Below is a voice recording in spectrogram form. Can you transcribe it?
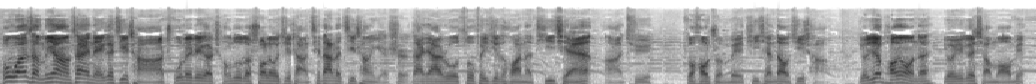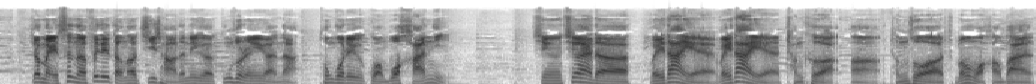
不管怎么样，在哪个机场啊，除了这个成都的双流机场，其他的机场也是。大家如果坐飞机的话呢，提前啊去做好准备，提前到机场。有些朋友呢有一个小毛病，就每次呢非得等到机场的那个工作人员呢通过这个广播喊你，请亲爱的韦大爷、韦大爷乘客啊，乘坐某某航班，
